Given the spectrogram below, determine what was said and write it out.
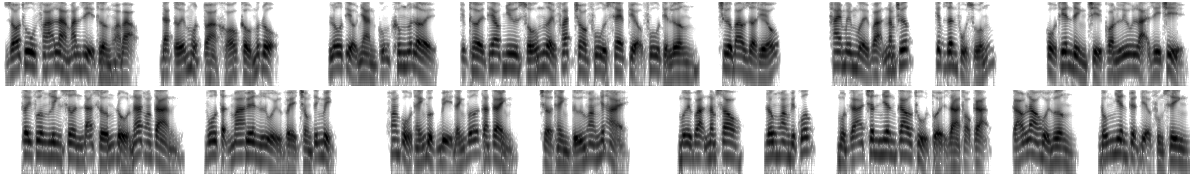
Gió thu phá làm ăn dị thường hòa bạo đạt tới một tòa khó cầu mức độ. Lô tiểu nhàn cũng không nuốt lời, kịp thời theo như số người phát cho phu xe kiệu phu tiền lương, chưa bao giờ thiếu. Hai mươi mười vạn năm trước, kiếp dân phủ xuống. Cổ thiên đình chỉ còn lưu lại di chỉ, tây phương linh sơn đã sớm đổ nát hoang tàn, vô tận ma huyên lùi về trong tĩnh mịch. Hoang cổ thánh vực bị đánh vỡ tan cảnh, trở thành tứ hoang nhất hải. Mười vạn năm sau, đông hoang việt quốc, một gã chân nhân cao thủ tuổi già thọ cạn, cáo lao hồi hương, đống nhiên tuyệt địa phùng sinh,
